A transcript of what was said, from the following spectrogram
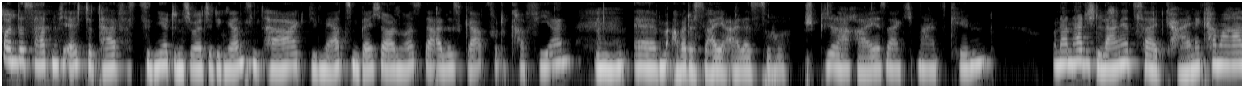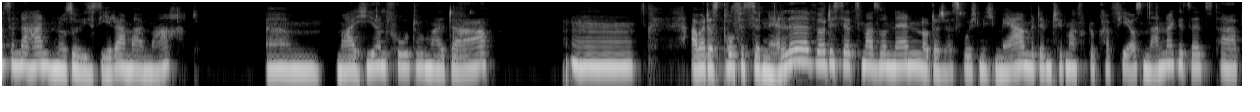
Und das hat mich echt total fasziniert und ich wollte den ganzen Tag die Märzenbecher und was da alles gab fotografieren. Mhm. Ähm, aber das war ja alles so Spielerei, sag ich mal, als Kind. Und dann hatte ich lange Zeit keine Kameras in der Hand, nur so wie es jeder mal macht. Ähm, mal hier ein Foto, mal da. Mhm. Aber das Professionelle würde ich es jetzt mal so nennen oder das, wo ich mich mehr mit dem Thema Fotografie auseinandergesetzt habe,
